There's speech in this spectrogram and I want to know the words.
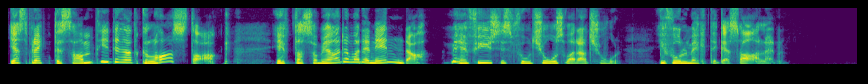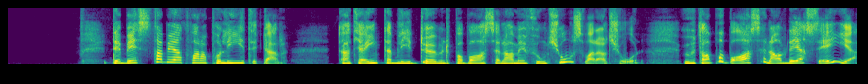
Jag spräckte samtidigt ett glastak eftersom jag hade varit den enda med en fysisk funktionsvariation i fullmäktigesalen. Det bästa med att vara politiker att jag inte blir dömd på basen av min funktionsvariation utan på basen av det jag säger.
